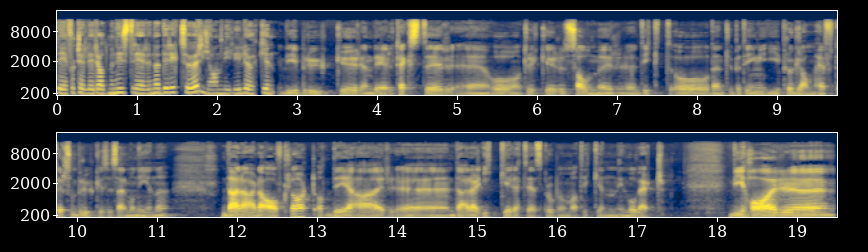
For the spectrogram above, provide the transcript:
Det forteller administrerende direktør Jan Willy Løken. Vi bruker en del tekster eh, og trykker salmer, dikt og den type ting i programhefter som brukes i seremoniene. Der er det avklart at det er, eh, der er ikke rettighetsproblematikken involvert. Vi har eh,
